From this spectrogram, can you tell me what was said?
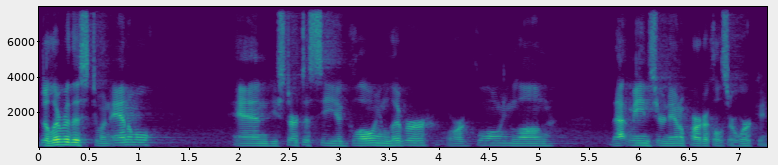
deliver this to an animal and you start to see a glowing liver or a glowing lung, that means your nanoparticles are working.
